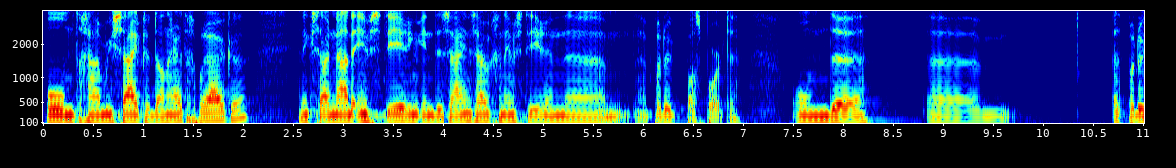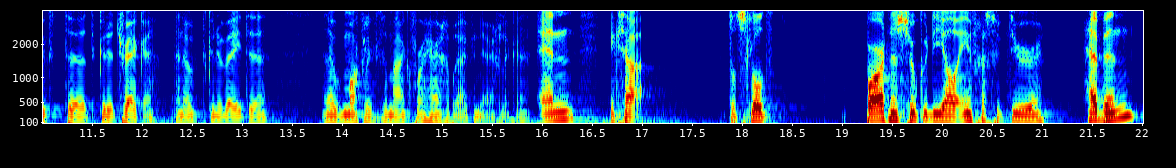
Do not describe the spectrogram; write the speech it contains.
om te gaan recyclen dan her te gebruiken. En ik zou na de investering in design zou ik gaan investeren in ehm, productpaspoorten. Om de, ehm, het product te, te kunnen tracken en ook te kunnen weten. En ook makkelijker te maken voor hergebruik en dergelijke. En ik zou tot slot partners zoeken die al infrastructuur hebben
